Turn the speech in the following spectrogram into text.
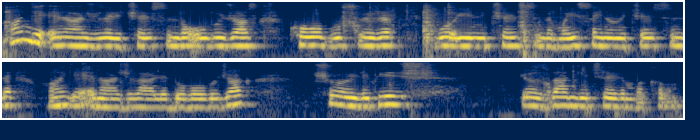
Hangi enerjiler içerisinde olacağız? Kova burçları bu ayın içerisinde, Mayıs ayının içerisinde hangi enerjilerle dolu olacak? Şöyle bir gözden geçirelim bakalım.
